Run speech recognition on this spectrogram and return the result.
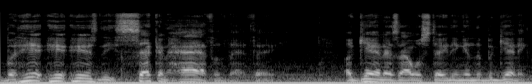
but here, here here's the second half of that thing Again, as I was stating in the beginning,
